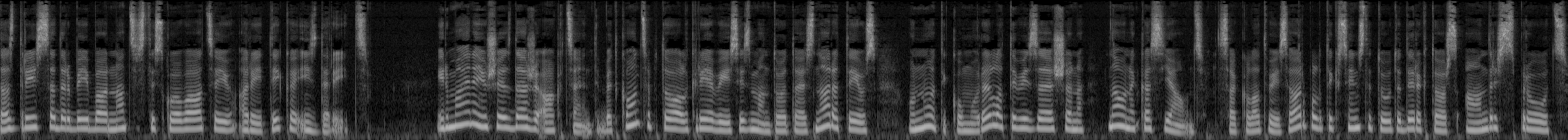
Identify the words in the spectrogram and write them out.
Tas drīz sadarbībā ar nacistisko Vāciju arī tika izdarīts. Ir mainījušies daži akcenti, bet konceptuāli Krievijas izmantotais narratīvs un notikumu relativizēšana nav nekas jauns, saka Latvijas ārpolitikas institūta direktors Andris Sprūts.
